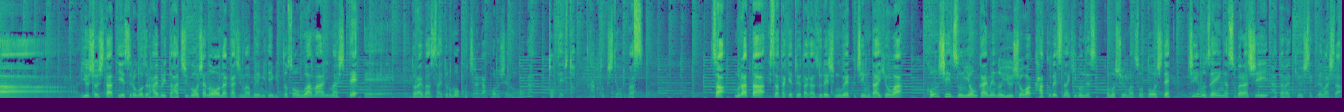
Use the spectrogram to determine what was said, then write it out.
あ優勝した TS050 ハイブリッド8号車の中島ブエミデビッドソンを上回りまして、えー、ドライバーズタイトルもこちらがポルシェの方が取っていると獲得しております。さあ村田久武トヨタガズレーシングウェイクチーム代表は今シーズン4回目の優勝は格別な気分です。この週末を通してチーム全員が素晴らしい働きをしてくれました。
